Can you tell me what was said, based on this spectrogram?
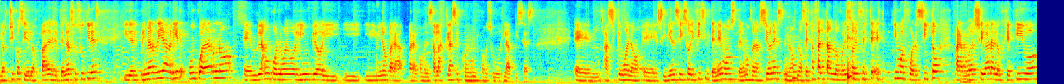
los chicos y de los padres de tener sus útiles y del primer día abrir un cuaderno en blanco, nuevo, limpio y, divino para, comenzar las clases con, sus lápices. Eh, así que bueno, eh, si bien se hizo difícil, tenemos, tenemos donaciones, nos, está faltando, por eso es este, este último esfuercito para poder llegar al objetivo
